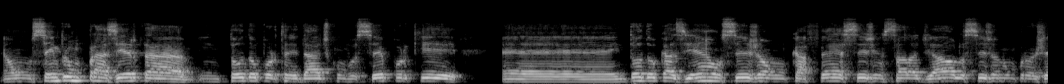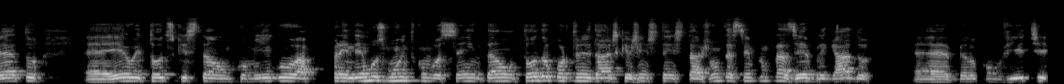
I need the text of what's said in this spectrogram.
É um, sempre um prazer estar em toda oportunidade com você, porque é, em toda ocasião, seja um café, seja em sala de aula, seja num projeto, é, eu e todos que estão comigo aprendemos muito com você. Então, toda oportunidade que a gente tem de estar junto é sempre um prazer. Obrigado pelo convite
